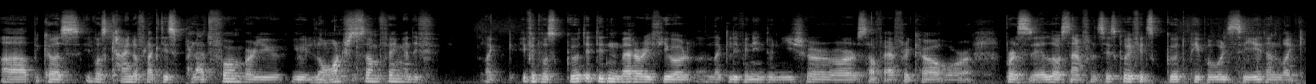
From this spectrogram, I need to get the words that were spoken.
Uh, because it was kind of like this platform where you you launch something, and if like if it was good, it didn't matter if you like live in Indonesia or South Africa or Brazil or San Francisco. If it's good, people will see it and like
